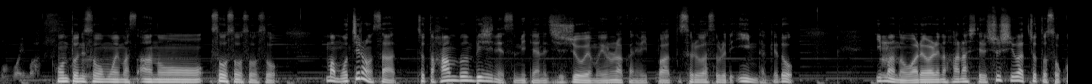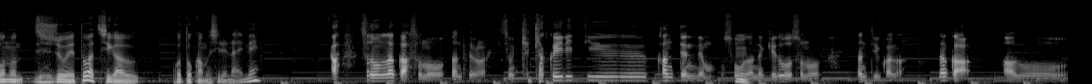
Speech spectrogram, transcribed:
思います。本当にそう思います。あのーそうそうそうそう。まあもちろんさ、ちょっと半分ビジネスみたいな自主上映も世の中にはいっぱいあって、それはそれでいいんだけど、今の我々の話してる趣旨はちょっとそこの自主上映とは違うことかもしれないね。あそのなんかそのなんていうのその客入りっていう観点でもそうなんだけど、そのなんていうかななんかあの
